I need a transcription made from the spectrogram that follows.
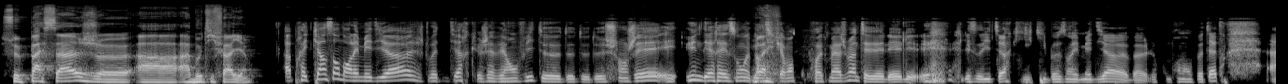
ce passage à, à Botify? Après 15 ans dans les médias, je dois te dire que j'avais envie de, de, de, de, changer. Et une des raisons, et particulièrement ouais. le product management, et les, les, les, auditeurs qui, qui bossent dans les médias bah, le comprendront peut-être, euh,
